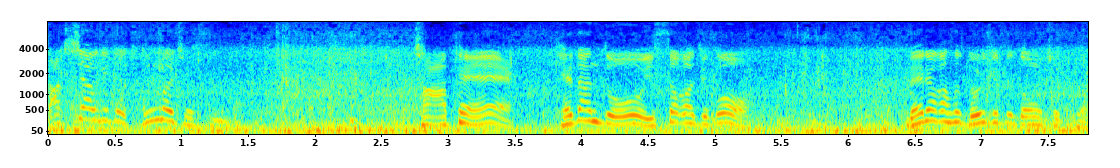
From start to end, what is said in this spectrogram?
낚시하기도 정말 좋습니다. 저 앞에 계단도 있어가지고 내려가서 놀기도 너무 좋고요.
